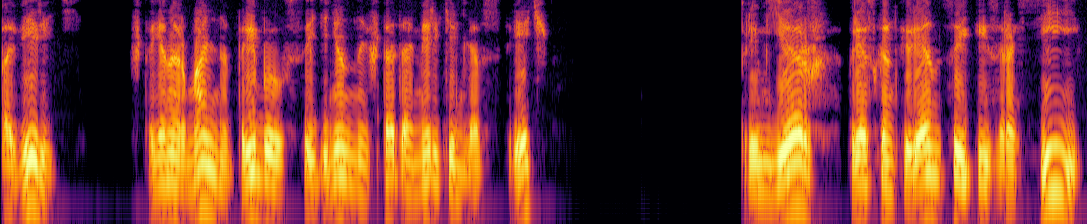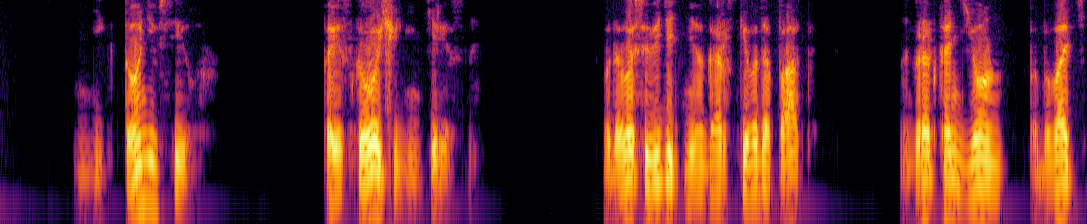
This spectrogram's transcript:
Поверить, что я нормально прибыл в Соединенные Штаты Америки для встреч, премьер пресс-конференции из России, никто не в силах. Поездка очень интересная. Удалось увидеть Ниагарский водопад, Гранд каньон, побывать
